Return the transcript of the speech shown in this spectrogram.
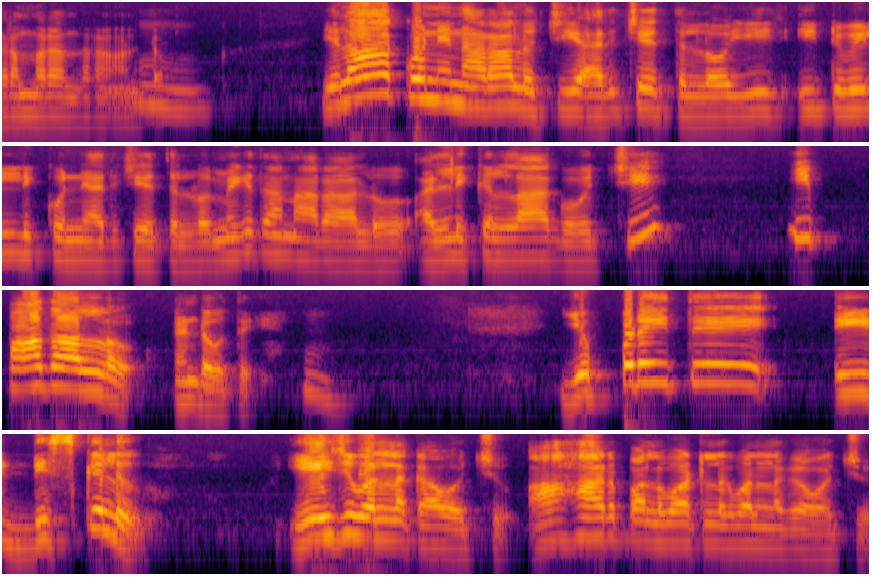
బ్రహ్మరంధ్రం అంటాం. ఇలా కొన్ని నరాలు వచ్చి అరిచేతుల్లో ఈ ఇటు వెళ్ళి కొన్ని అరిచేతుల్లో మిగతా నరాలు అల్లికల్లాగా వచ్చి ఈ పాదాల్లో ఎండ్ అవుతాయి ఎప్పుడైతే ఈ డిస్కులు ఏజ్ వలన కావచ్చు ఆహారపు అలవాట్ల వలన కావచ్చు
